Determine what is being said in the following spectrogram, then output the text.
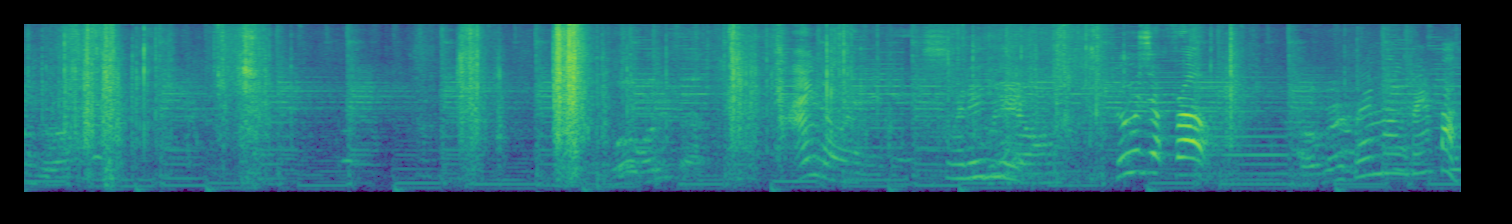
Keep girl. Whoa, what is that? I know what it is. What is it? Who's it from? Oh. cover? Grandma and Grandpa. Oh.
